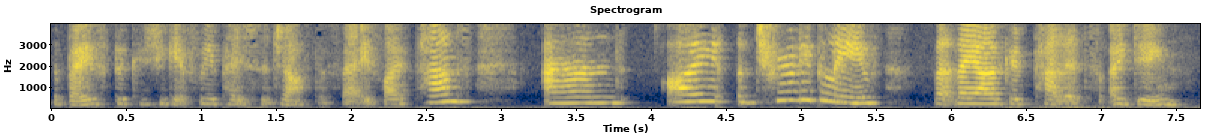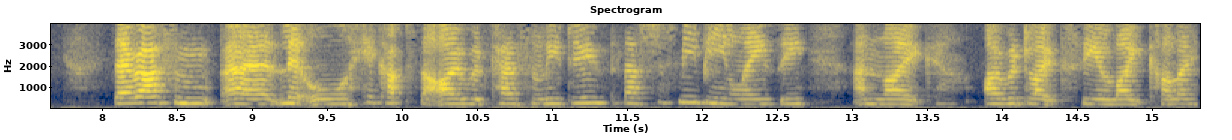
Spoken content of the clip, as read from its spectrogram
the both because you get free postage after £35. And I truly believe that they are good palettes. I do. There are some uh, little hiccups that I would personally do, but that's just me being lazy and like I would like to see a light colour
